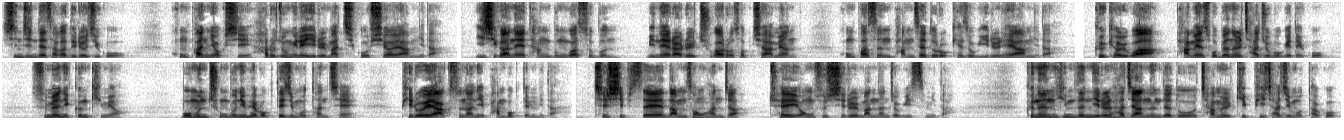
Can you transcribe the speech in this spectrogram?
신진대사가 느려지고 콩팥 역시 하루 종일의 일을 마치고 쉬어야 합니다. 이 시간에 당분과 수분, 미네랄을 추가로 섭취하면 콩팥은 밤새도록 계속 일을 해야 합니다. 그 결과 밤에 소변을 자주 보게 되고 수면이 끊기며 몸은 충분히 회복되지 못한 채 피로의 악순환이 반복됩니다. 70세 남성 환자 최영수 씨를 만난 적이 있습니다. 그는 힘든 일을 하지 않는데도 잠을 깊이 자지 못하고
